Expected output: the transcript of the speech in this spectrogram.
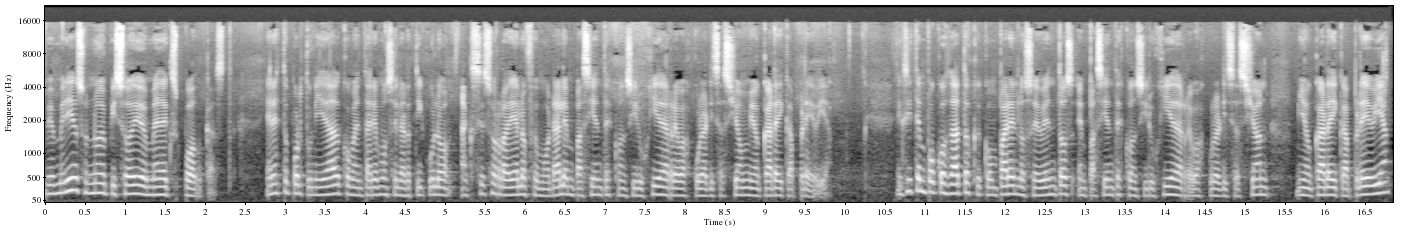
Bienvenidos a un nuevo episodio de MEDEX Podcast. En esta oportunidad comentaremos el artículo Acceso radial o femoral en pacientes con cirugía de revascularización miocárdica previa. Existen pocos datos que comparen los eventos en pacientes con cirugía de revascularización miocárdica previa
